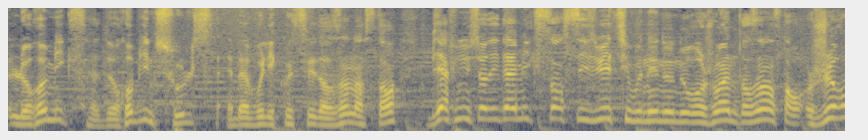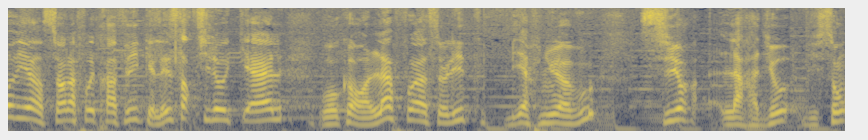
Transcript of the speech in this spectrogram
le remix de Robin Schulz, eh ben vous l'écoutez dans un instant. Bienvenue sur Dynamics 106.8 si vous venez de nous rejoindre dans un instant. Je reviens sur l'info trafic, les sorties locales ou encore l'info insolite. Bienvenue à vous sur la radio du son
